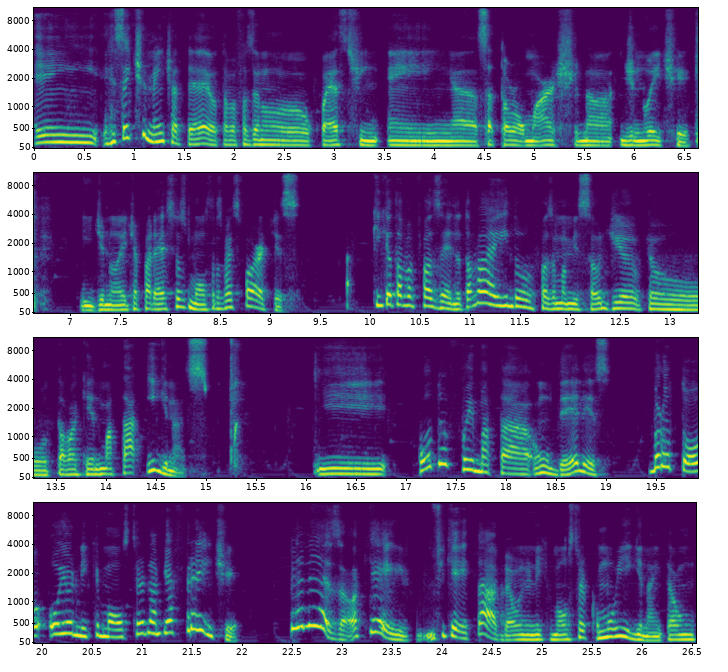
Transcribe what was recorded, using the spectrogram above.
em recentemente até eu tava fazendo questing em uh, Satoral Marsh na- de noite e de noite aparecem os monstros mais fortes. O que, que eu tava fazendo? Eu tava indo fazer uma missão de que eu tava querendo matar Ignas. E quando eu fui matar um deles, brotou o Unique Monster na minha frente. Beleza, ok. Fiquei, tá, é um Unique Monster como o Igna, então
